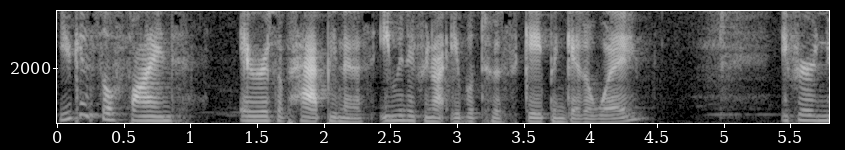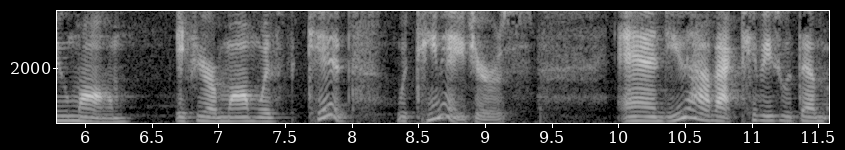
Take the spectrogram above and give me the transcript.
you can still find areas of happiness, even if you're not able to escape and get away. If you're a new mom, if you're a mom with kids, with teenagers, and you have activities with them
